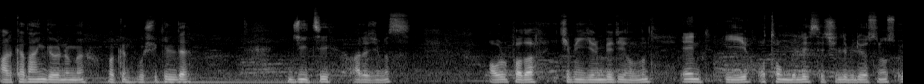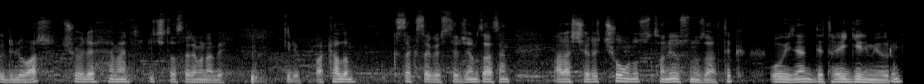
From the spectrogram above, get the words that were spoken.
Arkadan görünümü bakın bu şekilde GT aracımız. Avrupa'da 2021 yılının en iyi otomobili seçildi biliyorsunuz ödülü var. Şöyle hemen iç tasarımına bir girip bakalım. Kısa kısa göstereceğim. Zaten araçları çoğunuz tanıyorsunuz artık. O yüzden detaya girmiyorum.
